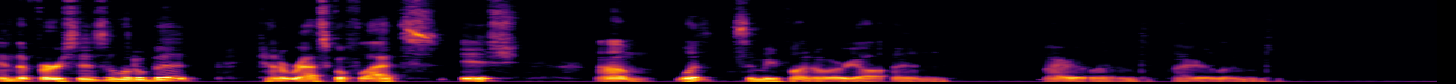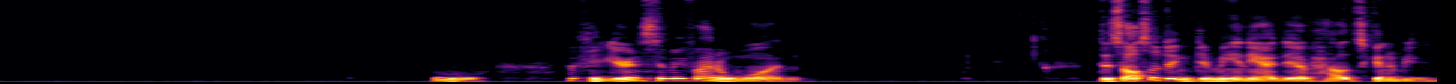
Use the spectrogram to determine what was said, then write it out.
in the verses a little bit, kind of Rascal Flatts ish. Um, what semifinal are y'all in? Ireland, Ireland. Ooh, okay, you're in semifinal one. This also didn't give me any idea of how it's going to be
